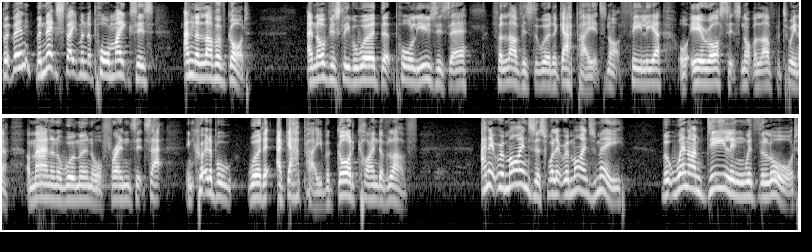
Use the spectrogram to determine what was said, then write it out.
But then the next statement that Paul makes is, and the love of God. And obviously, the word that Paul uses there for love is the word agape. It's not philia or eros. It's not the love between a, a man and a woman or friends. It's that incredible word agape, the God kind of love. And it reminds us, well, it reminds me that when I'm dealing with the Lord,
